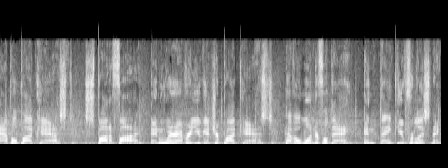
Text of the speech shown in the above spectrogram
Apple Podcast, Spotify, and wherever you get your podcasts. Have a wonderful day, and thank you for listening.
